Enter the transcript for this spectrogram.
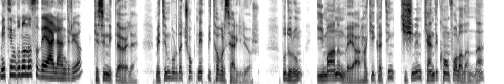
Metin bunu nasıl değerlendiriyor? Kesinlikle öyle. Metin burada çok net bir tavır sergiliyor. Bu durum, imanın veya hakikatin kişinin kendi konfor alanına,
